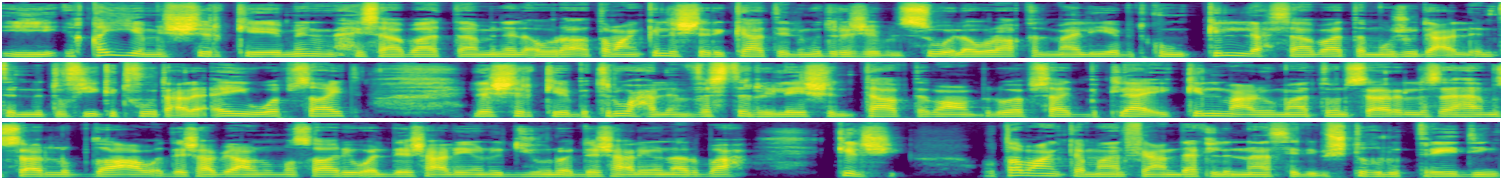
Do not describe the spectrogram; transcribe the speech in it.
يقيم الشركة من حساباتها من الأوراق. طبعا كل الشركات اللي مدرجه بالسوق الأوراق المالية بتكون كل حساباتها موجودة على الإنترنت وفيك تفوت على أي website. للشركة بتروح على ال investor relation tab تبعهم بال website بتلاقي كل معلوماتهم سعر السهم وسعر البضاعة وقديش عم بيعملوا مصاري وقديش عليهم ديون وقديش عليهم أرباح. كل شيء. وطبعا كمان في عندك للناس اللي بيشتغلوا trading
